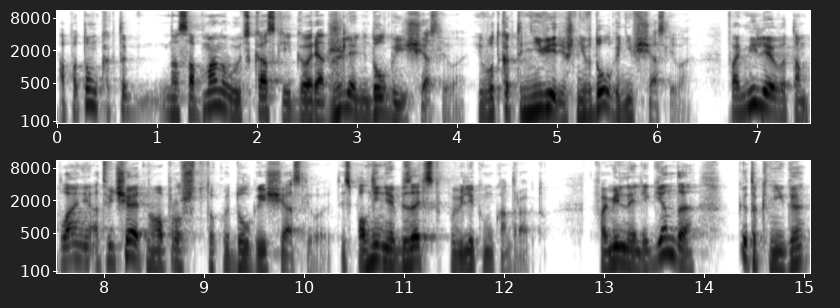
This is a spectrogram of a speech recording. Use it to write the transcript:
а потом как-то нас обманывают сказки и говорят, жили они долго и счастливо. И вот как-то не веришь ни в долго, ни в счастливо. Фамилия в этом плане отвечает на вопрос, что такое долго и счастливо. Это исполнение обязательств по великому контракту. Фамильная легенда – это книга,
